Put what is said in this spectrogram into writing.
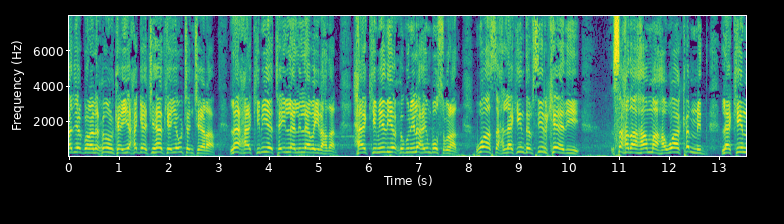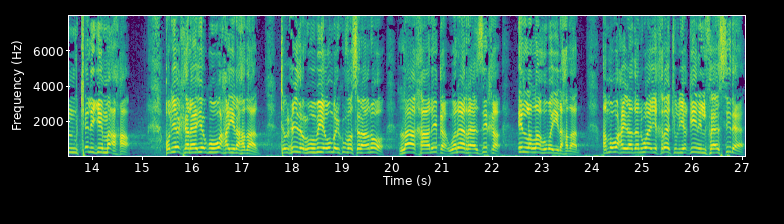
hadiyo golole xukunka iyo xagga jihaadka iyo u janjeera laa xaakimiyata ilaa lilah bay yidhaahdaan. Xaakimiyadiyo xugun ilaahay unbuu sugnaaday waa sax laakiin tafsiirkeedii saxda ahaa maaha waa ka mid laakiin keligii ma aha qolyo kale iyagu waxay yidhaahdaan tawxiida rububiya unbay ku fasiraanoo laa khaaliqa walaa raasiqa ila allaahu bay yidhaahdaan. Ama waxay yidhahdaan waa ikhraaju alyaqiini alfaasida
